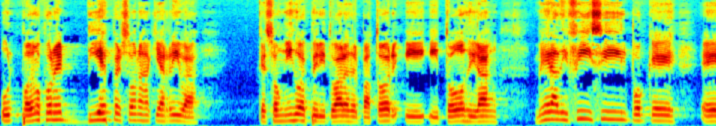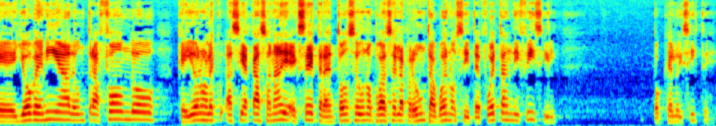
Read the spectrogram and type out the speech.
podemos poner 10 personas aquí arriba que son hijos espirituales del pastor y, todos dirán, me era difícil porque eh, yo venía de un trasfondo que yo no le hacía caso a nadie, etcétera. Entonces uno puede hacer la pregunta, bueno, si te fue tan difícil, ¿por qué lo hiciste?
